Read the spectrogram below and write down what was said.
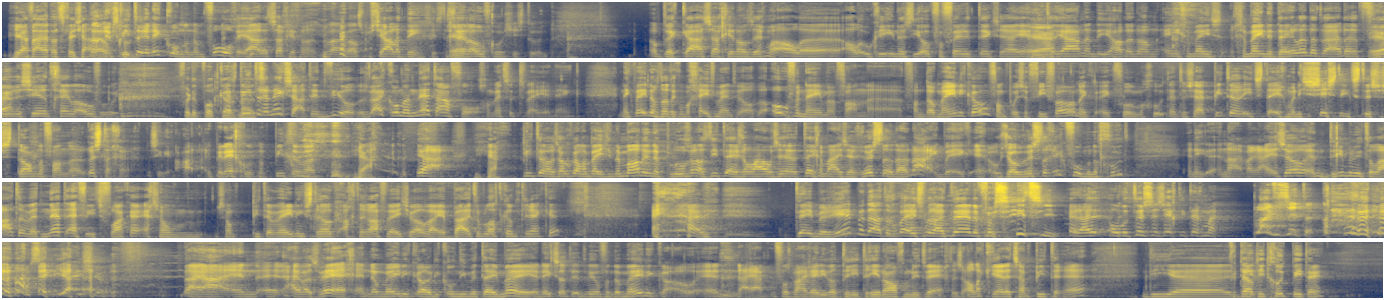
Ja, waren dat speciale Nou, en? Pieter en ik konden hem volgen. Ja, dat zag je gewoon. Er waren wel speciale dingetjes. De Ja. gele overhoesjes toen. Op de WK zag je dan zeg maar alle, alle Oekraïners die ook voor Velutex rijden. En Ja. Italianen die hadden dan één gemeen, gemene delen. Dat waren de gele overhoesjes. Voor de podcast En Pieter en ik zaten in het wiel. Dus wij konden net aan volgen met z'n tweeën, denk ik. En ik weet nog dat ik op een gegeven moment wel de overnemen van, eh, van Domenico, van Pozzovivo. En ik, ik voelde me goed. En toen zei Pieter iets tegen me. Die siste iets tussen standen van eh, rustiger. Dus ik ah, ik ben echt goed. Want Pieter was... Ja. ja, Ja. Pieter was ook wel een beetje de man in de ploeg. En als die tegen, Lau, ze- tegen mij zegt rustig, dan nou, ik ben ik, eh, oh, zo rustig, ik voel me nog goed. En ik, nou, we rijden zo. En drie minuten later werd net even iets vlakker. Echt zo'n zo'n Pieter Weningstrook achteraf, weet je wel, waar je buitenblad kan trekken. En hij demereert me daar toch opeens vanuit derde positie. En hij, ondertussen zegt hij tegen mij, blijven zitten. Serieus, joh. Nou ja, en, en hij was weg. En Domenico, die kon niet meteen mee. En ik zat in het wiel van Domenico. En nou ja, volgens mij reed hij wel drie, drieënhalf minuut weg. Dus alle credits aan Pieter, hè. Die, eh, Vertelt hij het goed, Pieter?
